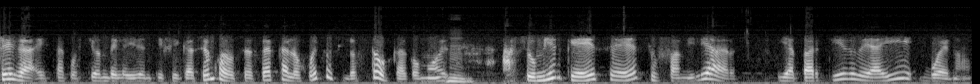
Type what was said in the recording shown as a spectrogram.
llega esta cuestión de la identificación cuando se acerca a los huesos y los toca, como es mm. asumir que ese es su familiar. Y a partir de ahí, bueno,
